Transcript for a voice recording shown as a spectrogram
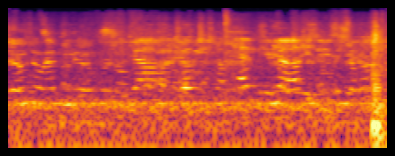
Joe, Joe, Joe, Joe, Joe, Joe, Joe, Joe, Joe, Joe, Joe, Joe,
